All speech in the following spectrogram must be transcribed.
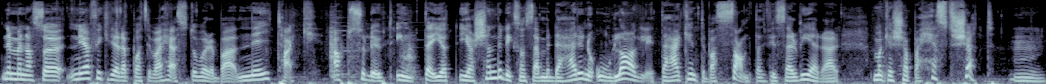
Nej men alltså när jag fick reda på att det var häst då var det bara nej tack. Absolut inte. Jag, jag kände liksom så här, men det här är nog olagligt. Det här kan inte vara sant att vi serverar. Man kan köpa hästkött. Mm.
